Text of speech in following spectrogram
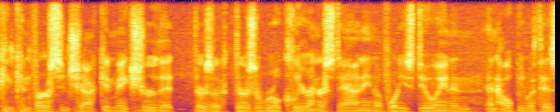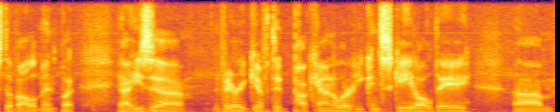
can converse and check and make sure that there's a there's a real clear understanding of what he's doing and, and helping with his development. But yeah, he's a very gifted puck handler. He can skate all day. Um,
